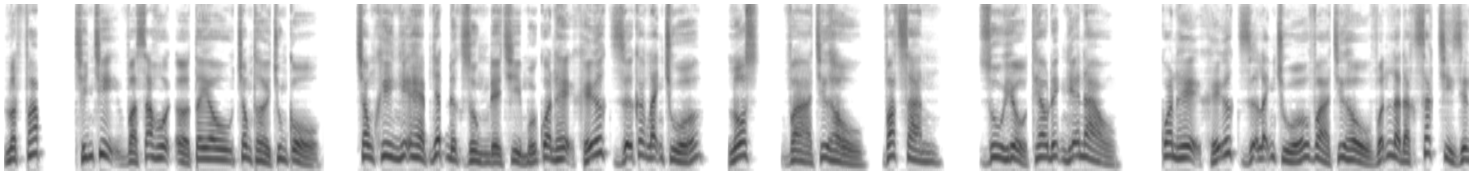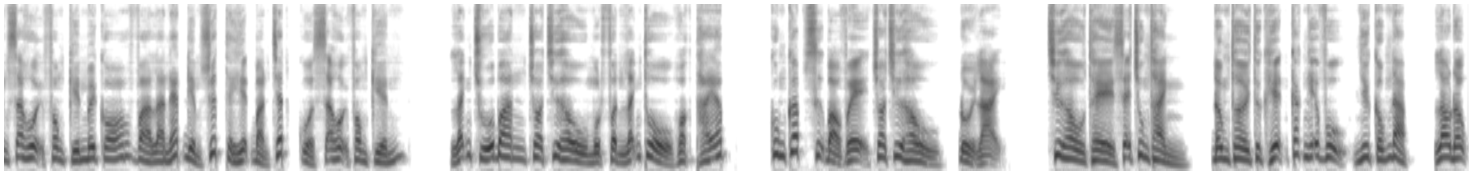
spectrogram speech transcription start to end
luật pháp, chính trị và xã hội ở Tây Âu trong thời Trung Cổ, trong khi nghĩa hẹp nhất được dùng để chỉ mối quan hệ khế ước giữa các lãnh chúa, Los, và chư hầu, Vatsan. Dù hiểu theo định nghĩa nào, quan hệ khế ước giữa lãnh chúa và chư hầu vẫn là đặc sắc chỉ riêng xã hội phong kiến mới có và là nét điểm xuyết thể hiện bản chất của xã hội phong kiến. Lãnh chúa ban cho chư hầu một phần lãnh thổ hoặc thái ấp, cung cấp sự bảo vệ cho chư hầu, đổi lại. Chư hầu thề sẽ trung thành, đồng thời thực hiện các nghĩa vụ như cống nạp, lao động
